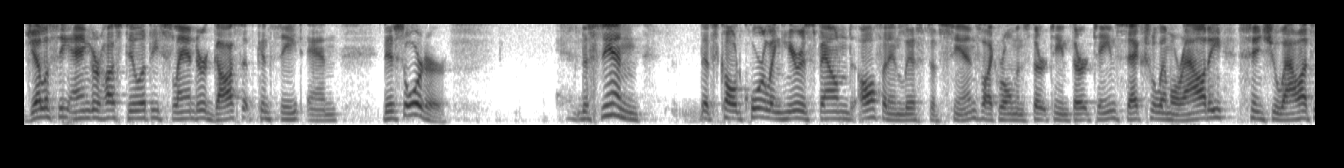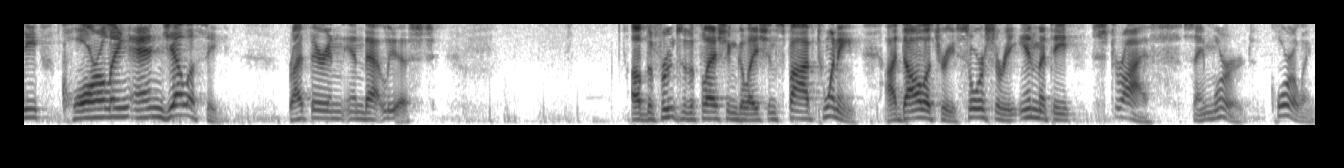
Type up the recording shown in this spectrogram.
jealousy, anger, hostility, slander, gossip, conceit, and disorder. The sin that's called quarreling here is found often in lists of sins like Romans 13 13, sexual immorality, sensuality, quarreling, and jealousy. Right there in, in that list. Of the fruits of the flesh in Galatians 5:20, idolatry, sorcery, enmity, strife, same word, quarreling,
